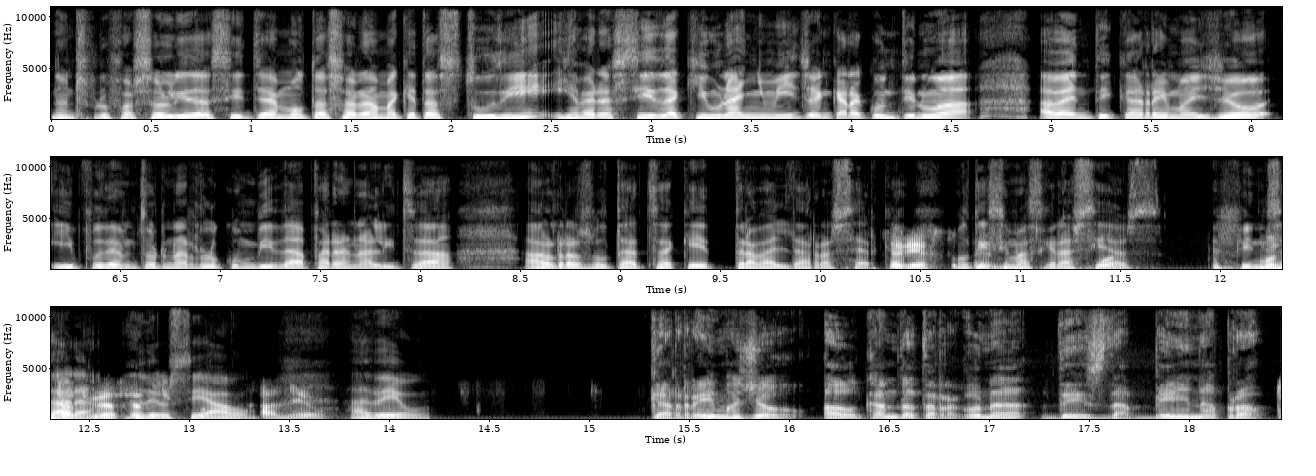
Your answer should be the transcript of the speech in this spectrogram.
Doncs, professor, li desitgem molta sort amb aquest estudi i a veure si d'aquí un any i mig encara continua havent-hi carrer major i podem tornar-lo a convidar per analitzar els resultats d'aquest treball de recerca. Moltíssimes gràcies. Molt, Fins ara. Adéu-siau. Adéu. Adéu. Carrer Major, al Camp de Tarragona, des de ben a prop.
